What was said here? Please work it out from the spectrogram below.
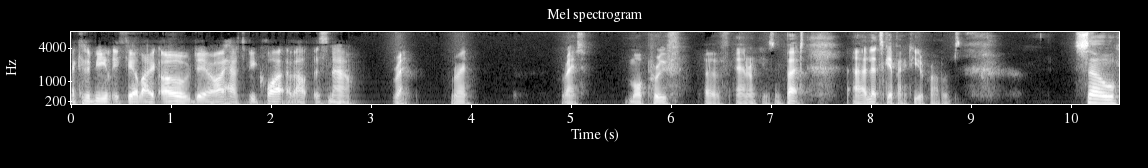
I could immediately feel like, oh dear, I have to be quiet about this now. Right, right, right. More proof of anarchism. But uh, let's get back to your problems. So,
